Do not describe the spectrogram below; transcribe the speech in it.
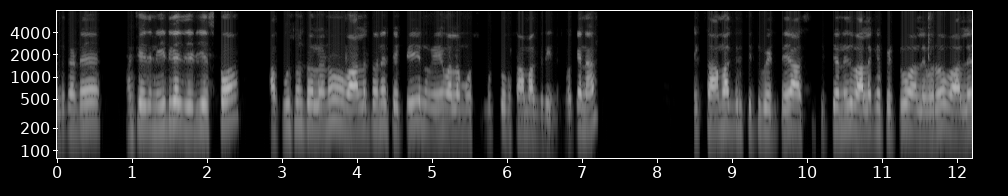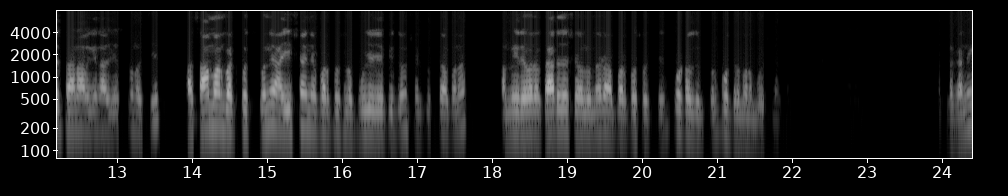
ఎందుకంటే మంచిగా ఇది నీట్గా రెడీ చేసుకో ఆ కూర్చుంటోళ్ళను వాళ్ళతోనే చెప్పి నువ్వేం వాళ్ళ ముట్టుకు సామాగ్రిని. ఓకేనా? నీకు సామాగ్రి చిట్టి పెడితే ఆ చిట్టి అనేది వాళ్ళకే పెట్టు వాళ్ళు ఎవరో వాళ్ళే స్నానాలు గినాలు చేసుకొని వచ్చి ఆ సామాన్ పట్టుకొచ్చుకొని ఆ ఈశాన్య పర్పస్లో పూజ చేపిద్దాం శంకుస్థాపన. మీరు ఎవరో కార్యదర్శి వాళ్ళు ఉన్నారో ఆ పర్పస్ వచ్చేసి ఫోటోలు తీసుకొని పోతారు మనం పోసినాక. అట్లా కానీ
